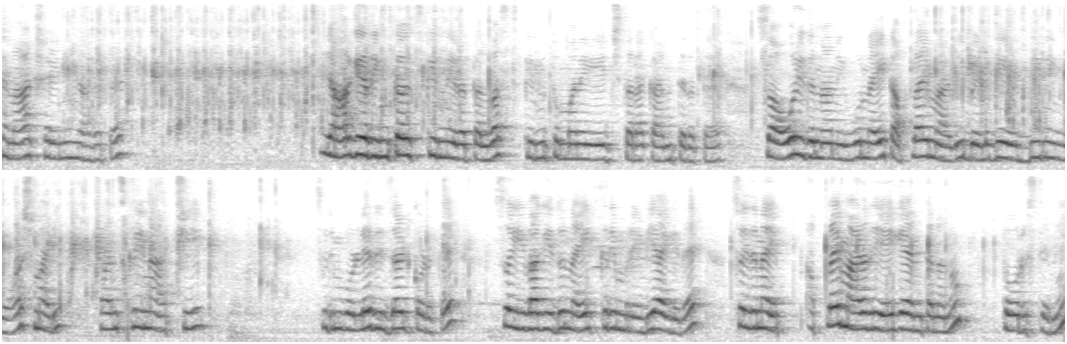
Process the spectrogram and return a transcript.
ಚೆನ್ನಾಗಿ ಶೈನಿಂಗ್ ಆಗುತ್ತೆ. ಯಾರಿಗೆ ರಿಂಕಲ್ ಸ್ಕಿನ್ ಇರುತ್ತಲ್ವ ಸ್ಕಿನ್ ತುಂಬಾ ಏಜ್ ಥರ ಕಾಣ್ತಿರುತ್ತೆ. ಸೊ ಅವ್ರು ಇದನ್ನು ನೀವು ನೈಟ್ ಅಪ್ಲೈ ಮಾಡಿ, ಬೆಳಗ್ಗೆ ಎದ್ದು ನೀವು ವಾಶ್ ಮಾಡಿ ಸನ್ಸ್ಕ್ರೀನ್ ಹಚ್ಚಿ ಸೊ ನಿಮ್ಗೆ ಒಳ್ಳೆ ರಿಸಲ್ಟ್ ಕೊಡುತ್ತೆ. ಸೊ ಇವಾಗ ಇದು ನೈಟ್ ಕ್ರೀಮ್ ರೆಡಿ ಆಗಿದೆ. ಸೊ ಇದನ್ನು ಅಪ್ಲೈ ಮಾಡೋದು ಹೇಗೆ ಅಂತ ನಾನು ತೋರಿಸ್ತೀನಿ.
